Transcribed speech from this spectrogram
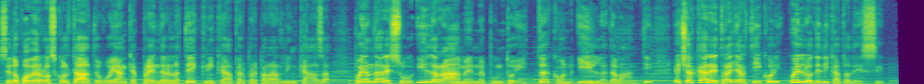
Se dopo averlo ascoltato vuoi anche apprendere la tecnica per prepararli in casa, puoi andare su ilramen.it con il davanti e cercare tra gli articoli quello dedicato ad essi.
